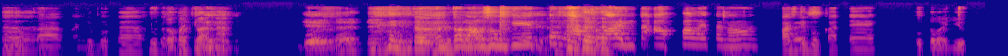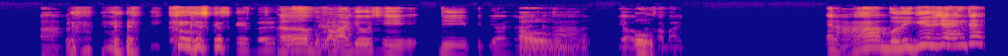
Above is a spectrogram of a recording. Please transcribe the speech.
buka kan Dibuka. Buka apa celana? Ente langsung gitu atuh aing teh apal eta naon pas dibuka teh buka baju. geus gitu. eh buka baju si di video Oh. ya Oh. buka baju. Eh nah boleh gir sih aing teh.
